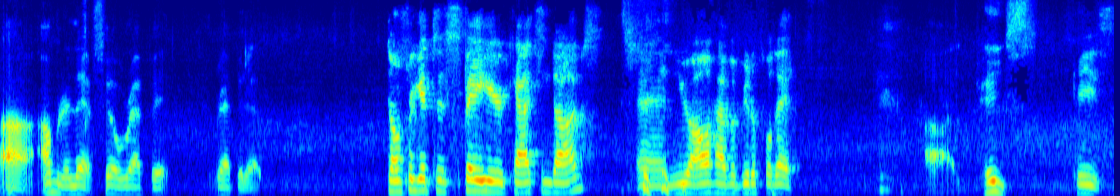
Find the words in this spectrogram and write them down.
Uh, I'm gonna let Phil wrap it wrap it up. Don't forget to spay your cats and dogs. And you all have a beautiful day. Uh, peace. Peace.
